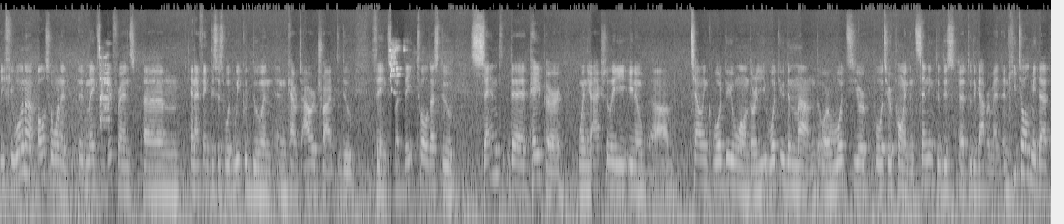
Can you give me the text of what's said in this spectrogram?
if you wanna also wanna make some difference, um, and I think this is what we could do and, and, encourage our tribe to do things. But they told us to send the paper when you actually you know uh, telling what do you want or you, what you demand or what's your what's your point and sending to this uh, to the government. And he told me that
